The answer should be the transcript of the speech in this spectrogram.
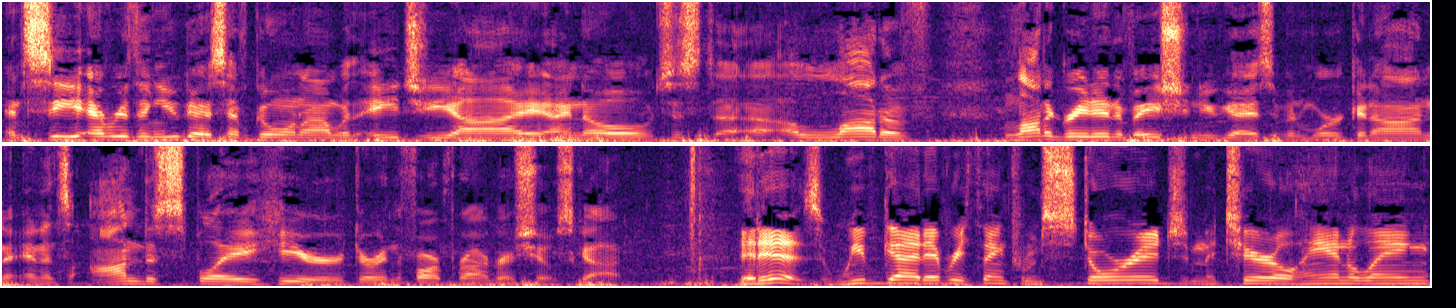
and see everything you guys have going on with AGI. I know just a, a lot of a lot of great innovation you guys have been working on, and it's on display here during the Farm Progress Show, Scott. It is. We've got everything from storage, material handling,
